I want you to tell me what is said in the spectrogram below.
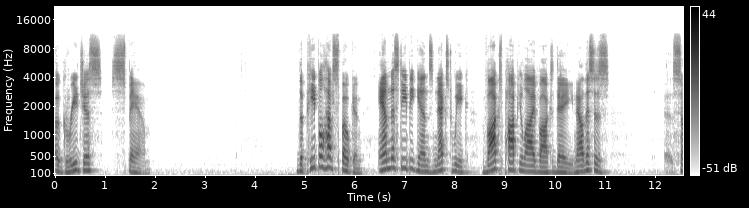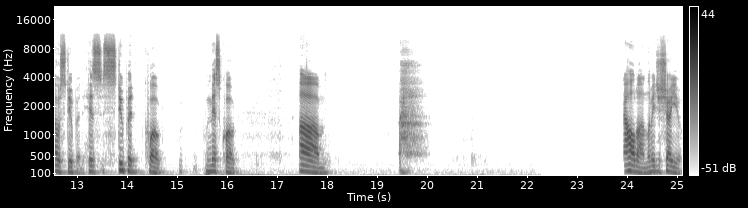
egregious spam? The people have spoken Amnesty begins next week. Vox Populi Vox Dei. Now this is so stupid. His stupid quote, misquote. Um. Now hold on, let me just show you.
